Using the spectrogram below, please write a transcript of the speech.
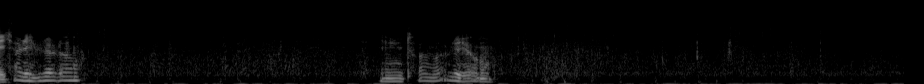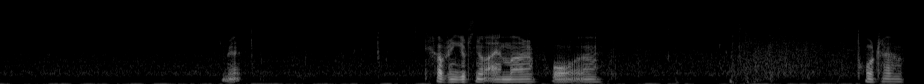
Elch eigentlich wieder da? Twang hat nicht, aber. Ne. Ich glaube, den gibt es nur einmal pro, äh, pro Tag.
